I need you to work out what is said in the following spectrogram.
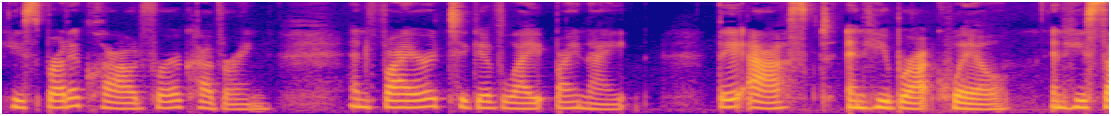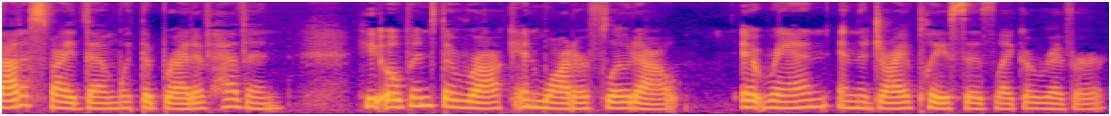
He spread a cloud for a covering, and fire to give light by night. They asked, and he brought quail, and he satisfied them with the bread of heaven. He opened the rock, and water flowed out. It ran in the dry places like a river.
